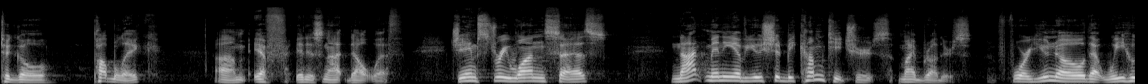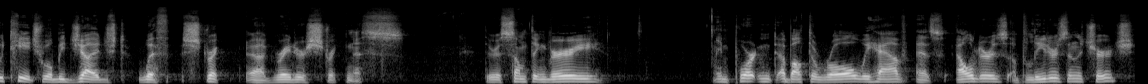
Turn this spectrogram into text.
to go public um, if it is not dealt with. James 3 1 says, not many of you should become teachers, my brothers, for you know that we who teach will be judged with strict, uh, greater strictness. There is something very important about the role we have as elders, of leaders in the church,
